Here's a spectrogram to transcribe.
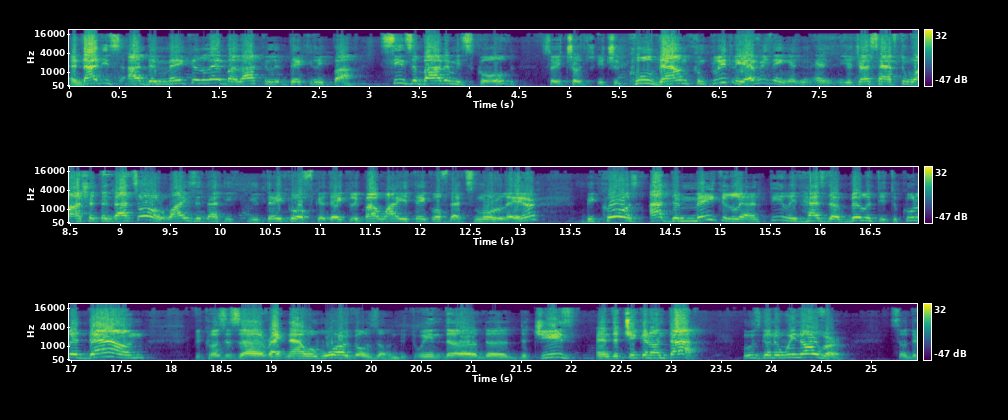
And that is ad makerle balak de klipa. Since the bottom is cold, So it should, it should cool down completely everything, and, and you just have to wash it, and that's all. Why is it that you take off kedei klipa? Why you take off that small layer? Because at the maker layer, until it has the ability to cool it down, because there's a, right now a war goes on between the, the, the cheese and the chicken on top. Who's going to win over? So the,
